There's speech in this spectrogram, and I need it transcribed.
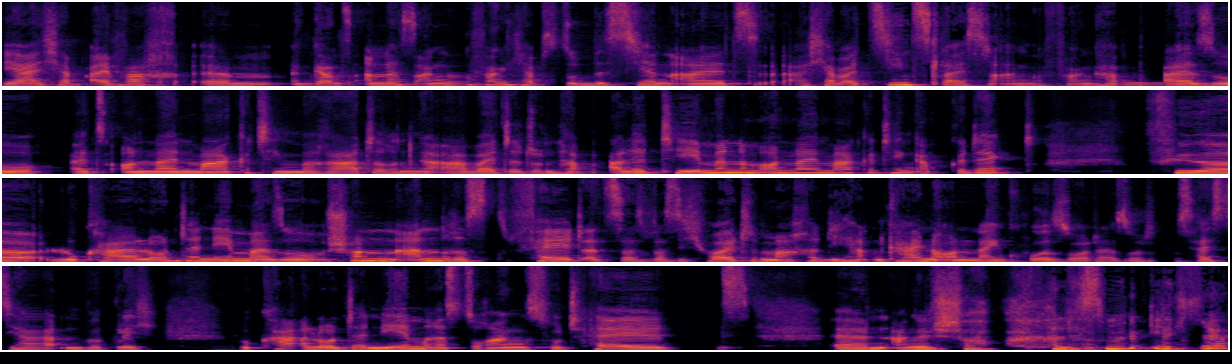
Ja, ich habe einfach ähm, ganz anders angefangen. Ich habe so ein bisschen als, ich habe als Dienstleister angefangen, habe mhm. also als Online-Marketing-Beraterin gearbeitet und habe alle Themen im Online-Marketing abgedeckt für lokale Unternehmen, also schon ein anderes Feld als das, was ich heute mache. Die hatten keine Online-Kurse oder so. Das heißt, die hatten wirklich lokale Unternehmen, Restaurants, Hotels, äh, einen Angelshop, alles Mögliche.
